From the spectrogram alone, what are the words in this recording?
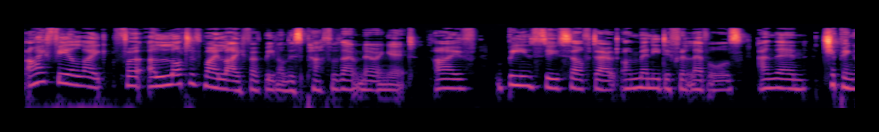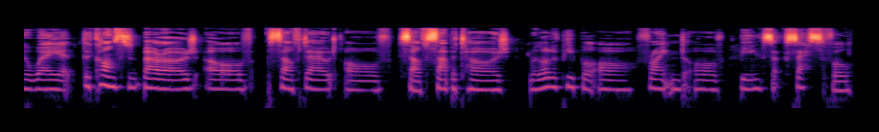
I feel like for a lot of my life, I've been on this path without knowing it. I've been through self doubt on many different levels and then chipping away at the constant barrage of self doubt, of self sabotage. A lot of people are frightened of being successful.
